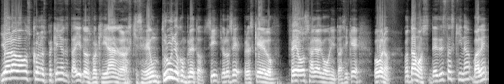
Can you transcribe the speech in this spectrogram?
Y ahora vamos con los pequeños detallitos. Porque dirán, oh, es que se ve un truño completo. Sí, yo lo sé, pero es que lo feo sale algo bonito. Así que, pues bueno, contamos desde esta esquina, ¿vale?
